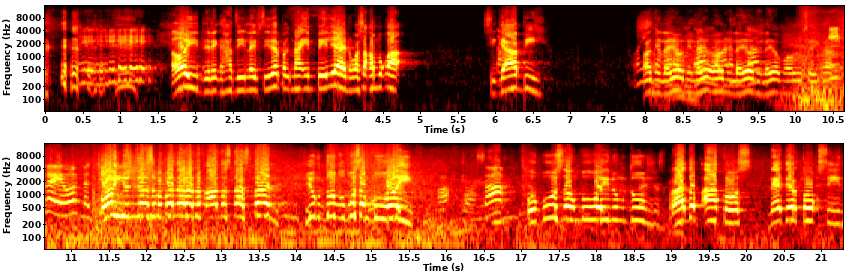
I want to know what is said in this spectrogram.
Oy, delikado yung life stealer. Pag na-impale yan, wasak ang muka. Si Gabi. Oy, Ah, nila yun, nila yun, oh, nila yun, nila yun. Mahusay nga. Kita eh, oh, nag Oy, yun lang sa baba na Rod of Atos na stun! Yung Doom, ubus ang buhay! Ah, wasak. Ubus ang buhay ng Doom. Rod of Atos, Nether Toxin,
